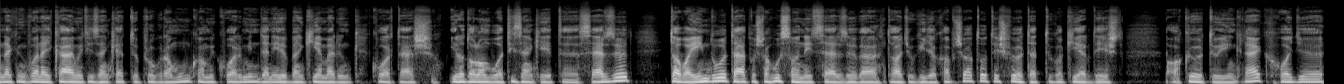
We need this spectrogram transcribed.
nekünk van egy KMI 12 programunk, amikor minden évben kiemelünk kortárs irodalomból 12 szerzőt. Tavaly indult, tehát most a 24 szerzővel tartjuk így a kapcsolatot, és föltettük a kérdést a költőinknek, hogy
